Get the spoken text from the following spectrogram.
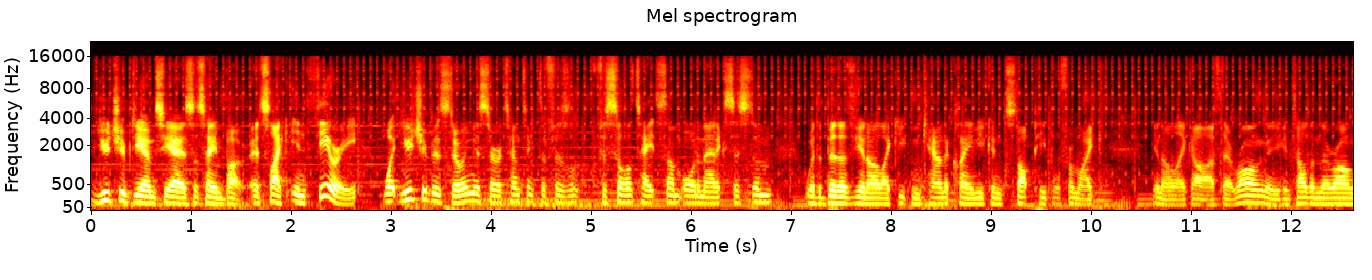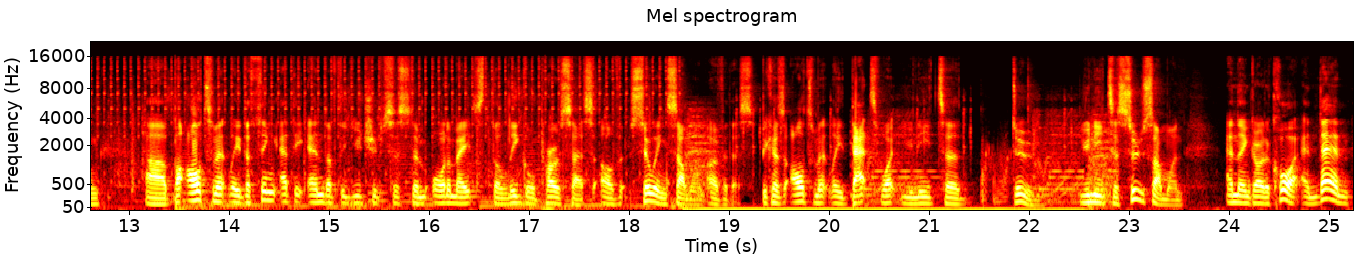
YouTube DMCA is the same boat. It's like, in theory, what YouTube is doing is they're attempting to facil- facilitate some automatic system with a bit of, you know, like you can counterclaim, you can stop people from like, you know, like, oh, if they're wrong, then you can tell them they're wrong. Uh, but ultimately, the thing at the end of the YouTube system automates the legal process of suing someone over this. Because ultimately, that's what you need to do. You need to sue someone and then go to court. And then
